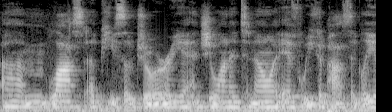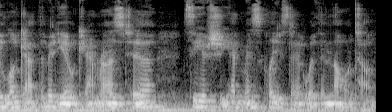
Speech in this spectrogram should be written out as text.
um, lost a piece of jewelry and she wanted to know if we could possibly look at the video cameras to see if she had misplaced it within the hotel.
